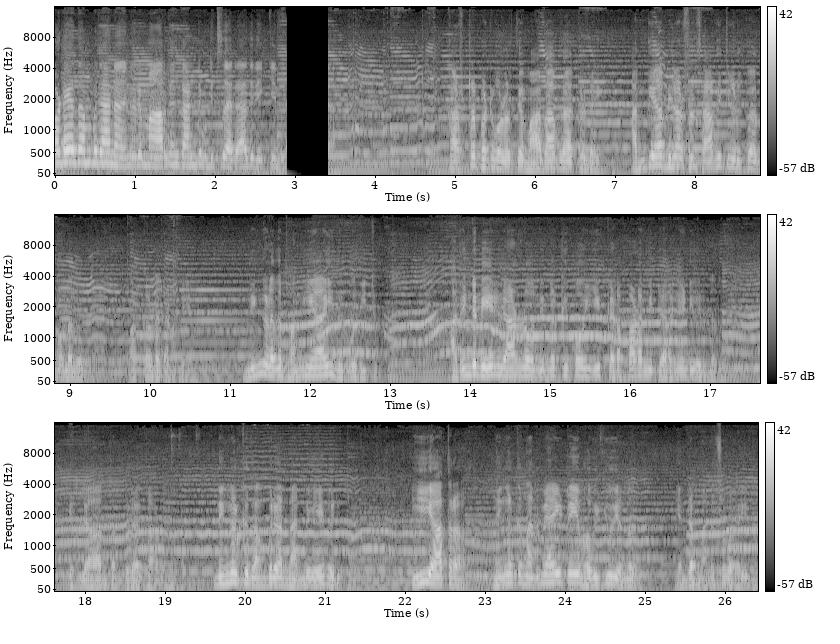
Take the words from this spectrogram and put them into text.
ഒടേ തമ്പുരാൻ അതിനൊരു മാർഗം കണ്ടുപിടിച്ച് തരാതിരിക്കില്ല. കഷ്ടപ്പെട്ട് വളർത്തിയ മാതാപിതാക്കളുടെ അന്ത്യാഭിലാഷം സാധിച്ചെടുക്കുക എന്നുള്ളത് മക്കളുടെ കടമയാണ്. നിങ്ങളത് ഭംഗിയായി നിർവഹിച്ചു അതിന്റെ പേരിലാണല്ലോ നിങ്ങൾക്കിപ്പോൾ ഈ കിടപ്പാടം വിറ്റ് ഇറങ്ങേണ്ടി വരുന്നത്. എല്ലാം തമ്പുരാൻ കാണുന്നുണ്ട്. നിങ്ങൾക്ക് തമ്പുരാൻ നന്മയെ വരുത്തും. ഈ യാത്ര നിങ്ങൾക്ക് നന്മയായിട്ടേ ഭവിക്കൂ എന്ന് എന്റെ മനസ്സ് പറയുന്നു.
